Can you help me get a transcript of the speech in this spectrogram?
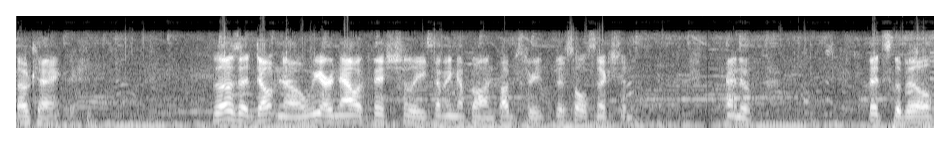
Okay. For those that don't know, we are now officially coming up on Pub Street. This whole section kind of fits the bill.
